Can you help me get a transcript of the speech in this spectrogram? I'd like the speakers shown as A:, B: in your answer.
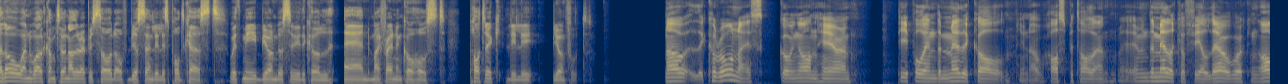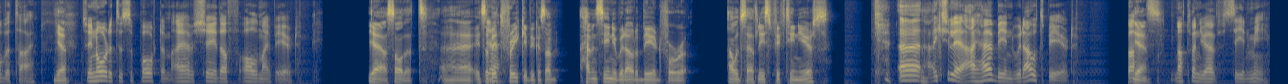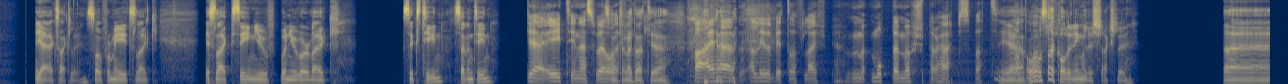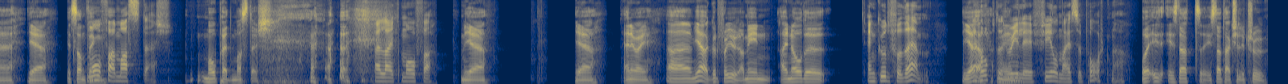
A: Hello and welcome to another episode of Bjösse and Lillis podcast with me, Björn Björsevidekull, and my friend and co-host Patrik Lilli Björnfot.
B: Now the corona is going on here, and people in the medical, you know, hospital and uh, in the medical field, they are working overtime.
A: Yeah,
B: So in order to support them, I have shaved off all my beard.
A: yeah, I saw that. Uh, it's a
B: Yeah.
A: bit freaky because I haven't seen you without a beard for, I would say, at least 15 years.
B: Uh, actually, I have been without beard, but
A: Yeah.
B: not when you have seen me.
A: Yeah, exactly. So for me, it's like, it's like seeing you when you were like 16, 17,
B: Yeah, 18 as well. I
A: something like that. Yeah,
B: I had a little bit of like m- moppe mush, perhaps, but
A: yeah.
B: not
A: What was that called in. English, actually? Uh, yeah, it's something.
B: Mofa mustache.
A: Moped mustache.
B: I liked Mofa.
A: yeah, yeah. Anyway, um, yeah, good for you. I mean, I know the
B: And good for them.
A: yeah.
B: I hope they
A: mean,
B: really feel my support now.
A: Well, is, is that is that actually true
